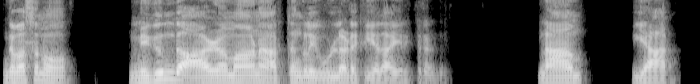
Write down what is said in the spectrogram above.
இந்த வசனம் மிகுந்த ஆழமான அர்த்தங்களை உள்ளடக்கியதாயிருக்கிறது. நாம் யார்?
